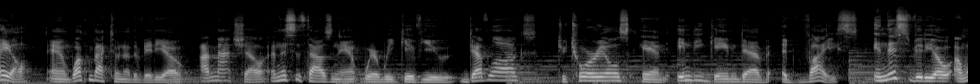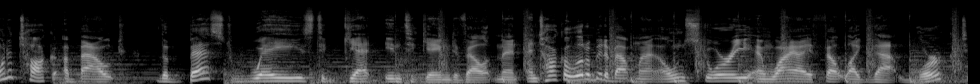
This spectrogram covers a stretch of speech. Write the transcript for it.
Hey y'all, and welcome back to another video. I'm Matt Schell, and this is Thousand Ant, where we give you devlogs, tutorials, and indie game dev advice. In this video, I want to talk about the best ways to get into game development and talk a little bit about my own story and why I felt like that worked,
